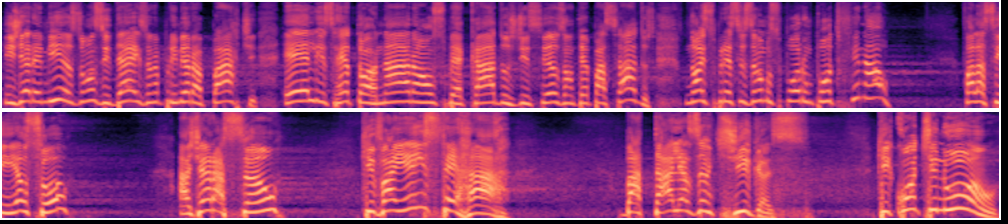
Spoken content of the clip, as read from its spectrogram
em Jeremias 11, 10, na primeira parte, eles retornaram aos pecados de seus antepassados. Nós precisamos pôr um ponto final. Fala assim: Eu sou a geração que vai encerrar batalhas antigas, que continuam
